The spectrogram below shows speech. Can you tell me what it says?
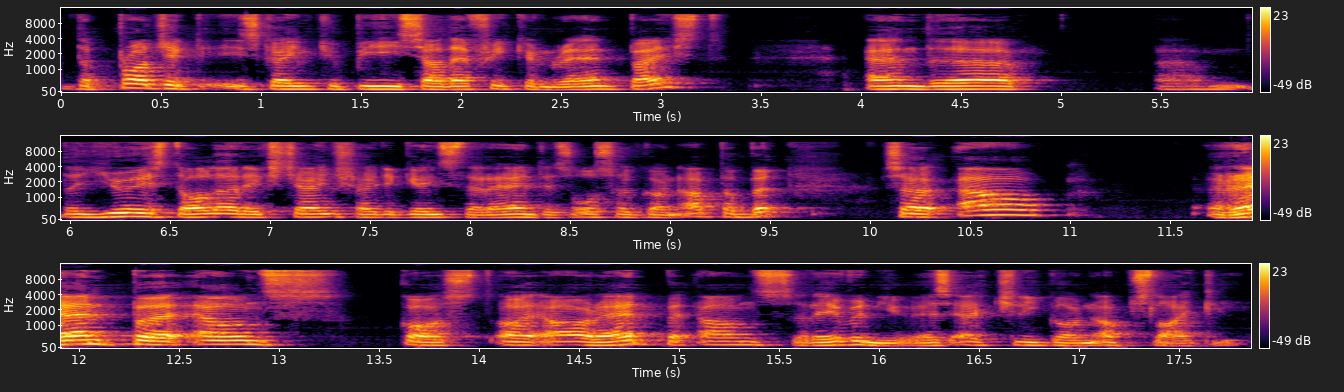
the project is going to be South African rand based, and the um, the US dollar exchange rate against the rand has also gone up a bit. So our rand per ounce cost, our, rand per ounce revenue has actually gone up slightly,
